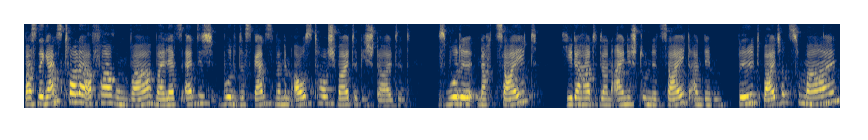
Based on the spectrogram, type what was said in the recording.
Was eine ganz tolle Erfahrung war, weil letztendlich wurde das Ganze dann im Austausch weitergestaltet. Es wurde nach Zeit, jeder hatte dann eine Stunde Zeit, an dem Bild weiterzumalen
